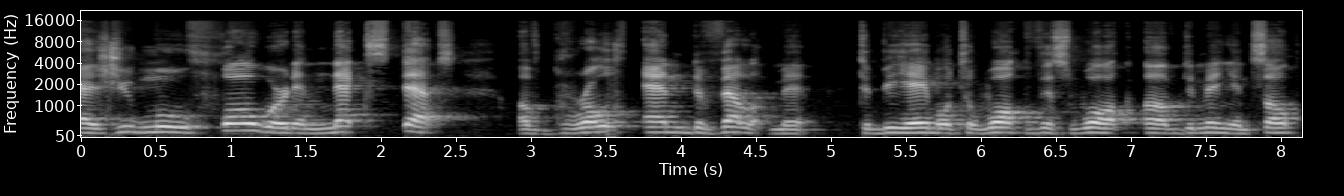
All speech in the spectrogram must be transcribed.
as you move forward in next steps of growth and development to be able to walk this walk of dominion. So,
